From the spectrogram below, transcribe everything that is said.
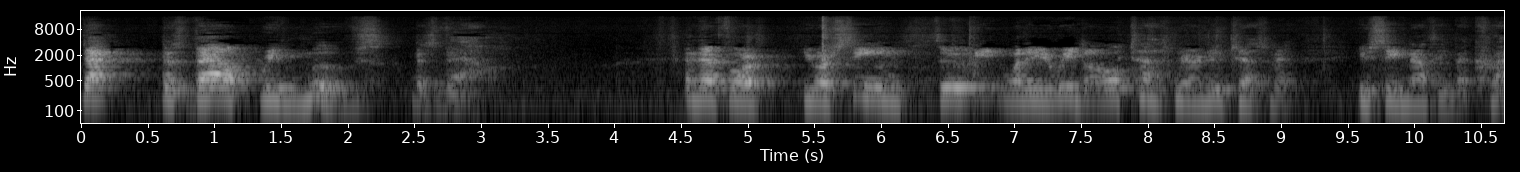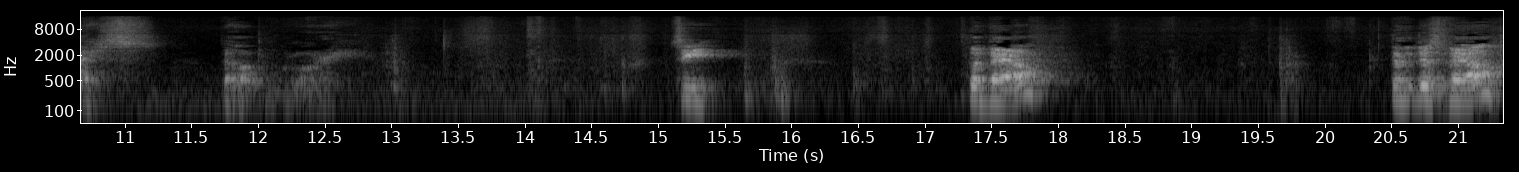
That this veil removes this veil. And therefore, you are seeing through, whether you read the Old Testament or New Testament, you see nothing but Christ, the hope of glory. See, the veil, this veil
